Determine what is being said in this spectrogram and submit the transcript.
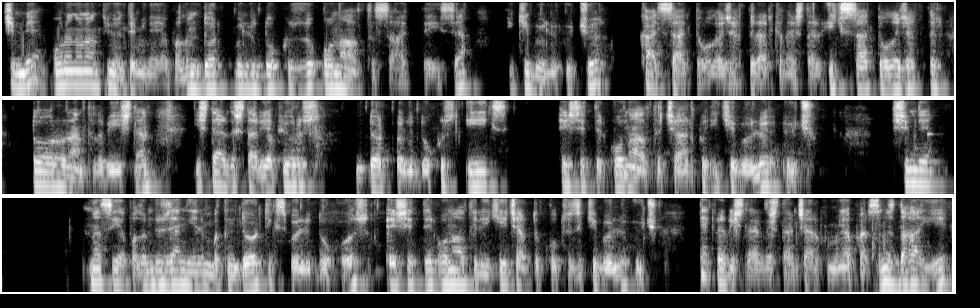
Şimdi oran orantı yöntemiyle yapalım. 4 bölü 9'u 16 saatte ise 2 bölü 3'ü kaç saatte olacaktır arkadaşlar? X saatte olacaktır. Doğru orantılı bir işlem. İçler dışlar yapıyoruz. 4 bölü 9 x eşittir 16 çarpı 2 bölü 3. Şimdi nasıl yapalım? Düzenleyelim. Bakın 4x bölü 9 eşittir 16 ile 2'yi çarptık 32 bölü 3. Tekrar içler dışlar çarpımı yaparsınız daha iyi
